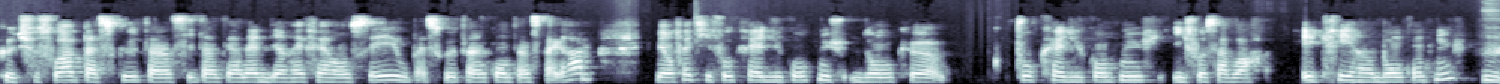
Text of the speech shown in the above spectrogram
Que ce soit parce que tu as un site internet bien référencé ou parce que tu as un compte Instagram. Mais en fait, il faut créer du contenu. Donc euh, pour créer du contenu, il faut savoir écrire un bon contenu. Mm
